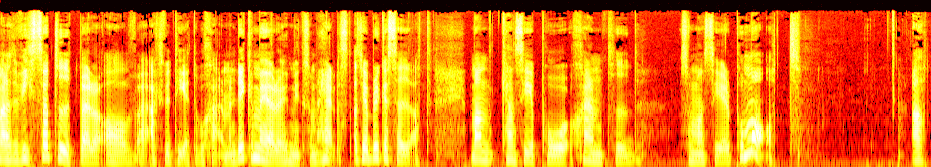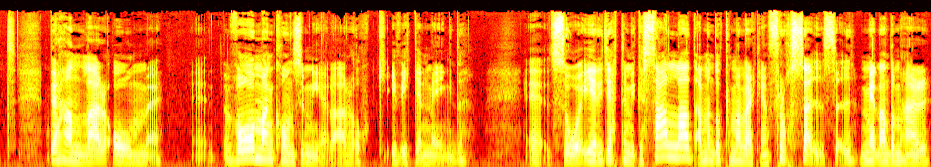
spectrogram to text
menar att vissa typer av aktiviteter på skärmen, det kan man göra hur mycket som helst. Alltså jag brukar säga att man kan se på skärmtid som man ser på mat. Att det handlar om eh, vad man konsumerar och i vilken mängd. Eh, så är det jättemycket sallad, ja, men då kan man verkligen frossa i sig. Medan de här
